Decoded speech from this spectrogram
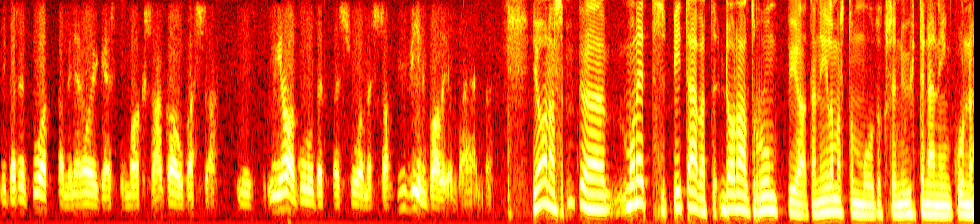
mitä sen tuottaminen oikeasti maksaa kaupassa, niin lihaa kulutettaisiin Suomessa hyvin paljon vähemmän. Joonas, monet pitävät Donald Trumpia tämän ilmastonmuutoksen yhtenä niin kuin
